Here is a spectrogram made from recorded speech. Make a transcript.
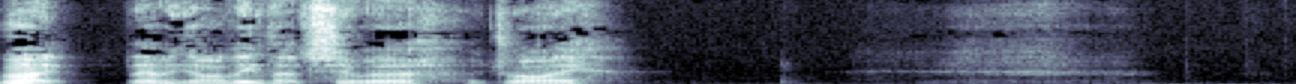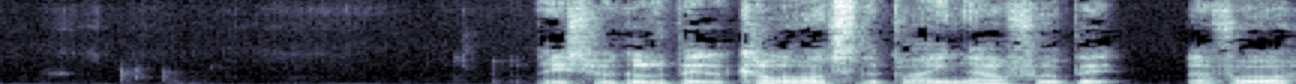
Right, there we go. I'll leave that to uh, dry. Least we've got a bit of colour onto the plane now for a bit. For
